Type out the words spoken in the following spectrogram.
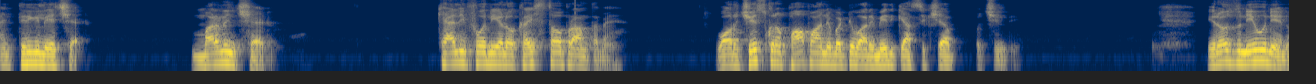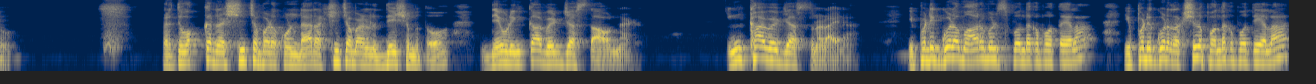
ఆయన తిరిగి లేచాడు. మరణించాడు. కాలిఫోర్నియాలో క్రైస్తవ ప్రాంతమే. వారు చేసుకున్న పాపాన్ని బట్టి వారి మీదకి ఆ శిక్ష వచ్చింది. ఈరోజు నీవు నేను ప్రతి ఒక్కరు రక్షించబడకుండా రక్షించబడని ఉద్దేశంతో దేవుడు ఇంకా వెయిట్ చేస్తూ ఉన్నాడు. ఇంకా వెయిట్ చేస్తున్నాడు ఆయన. ఇప్పటికి కూడా మారు మనసు పొందకపోతే ఎలా? ఇప్పటికి కూడా రక్షణ పొందకపోతే ఎలా?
